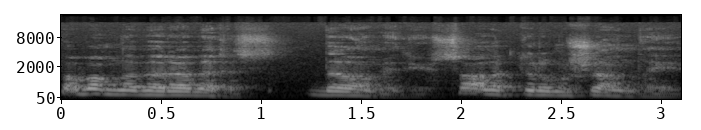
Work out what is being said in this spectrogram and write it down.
Babamla beraberiz. Devam ediyor. Sağlık durumu şu anda iyi.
